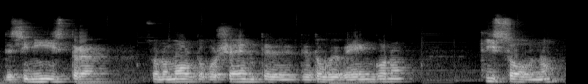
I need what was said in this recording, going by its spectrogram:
di sinistra, sono molto coscienti di dove vengono, chi sono,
